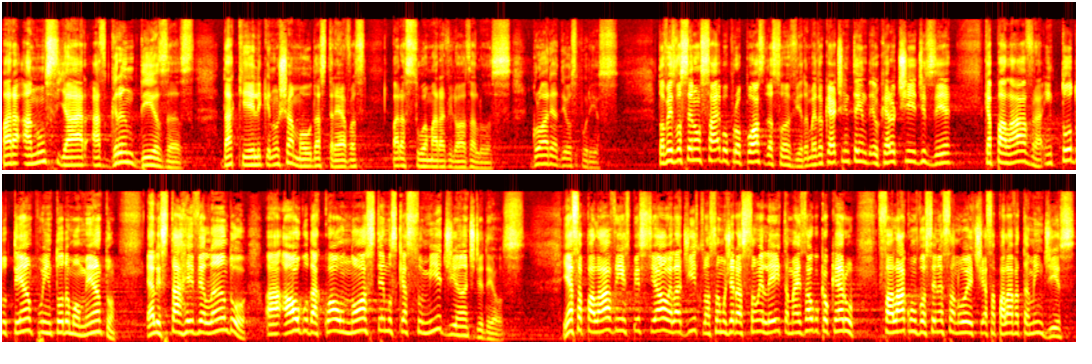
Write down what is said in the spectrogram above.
para anunciar as grandezas daquele que nos chamou das trevas para a sua maravilhosa luz. Glória a Deus por isso. Talvez você não saiba o propósito da sua vida, mas eu quero te entender, eu quero te dizer que a palavra, em todo tempo e em todo momento, ela está revelando ah, algo da qual nós temos que assumir diante de Deus. E essa palavra em especial, ela diz que nós somos geração eleita, mas algo que eu quero falar com você nessa noite, essa palavra também diz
